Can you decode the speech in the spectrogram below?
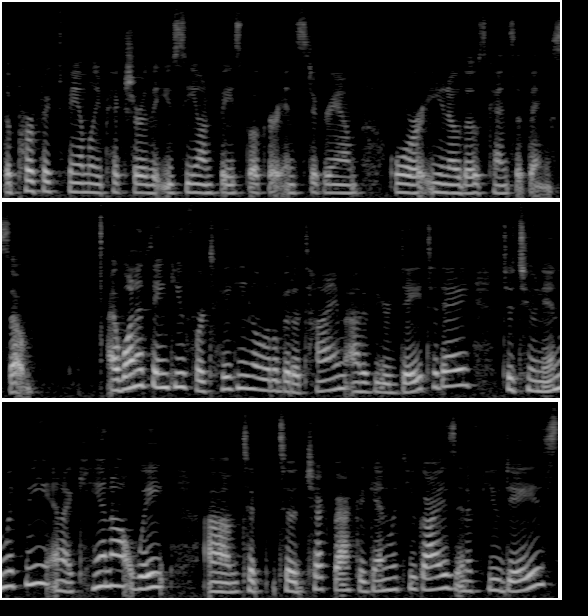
the perfect family picture that you see on Facebook or Instagram or you know those kinds of things. So I want to thank you for taking a little bit of time out of your day today to tune in with me, and I cannot wait um, to to check back again with you guys in a few days.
